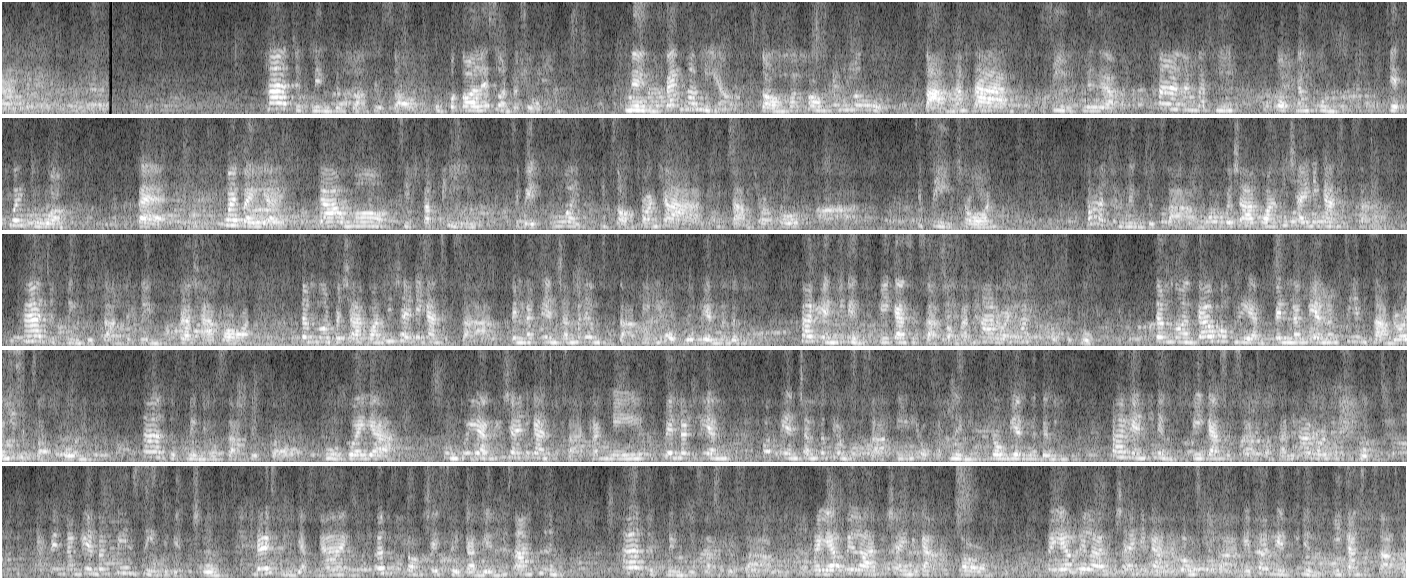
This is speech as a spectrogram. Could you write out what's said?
5.1.2.2 อุปกรณ์และส่วนผสม 1. แป้งข้าวเหนียว 2. ฟักทองครึ่งลูก 3. น้ำตาล 4. เกลือ 5. น้ำกะทิ 6. น้ำอุ่น 7. ถ้วยตวง 8. ถ้วยใบใหญ่ 9. หม้อ 10 ทัพพี 11 ถ้วย 12 ช้อนชา 13 ช้อนโต๊ะ14 ช้อน5.1.3 ประชากรที่ใช้ในการศึกษา 5.1.3.1 ประชากร จำนวนประชากรที่ใช้ในการศึกษา เป็นนักเรียนชั้นมัธยมศึกษาปีที่ 6 โรงเรียนเมืองกระบี่ภาคเรียนที่ 1 ปีการศึกษา 2566จำนวน 9 ห้องเรียน เป็นนักเรียนทั้งสิ้น 322 คน 5.1.3.2 กลุ่มตัวอย่าง กลุ่มตัวอย่างที่ใช้ในการศึกษาครั้งนี้ เป็นนักเรียนห้องเรียนชั้นมัธยมศึกษาปีที่6ทับ1โรงเรียนเมืองกระบี่ภาคเรียนที่ 1 ปีการศึกษา 2566 เป็นนักเรียนทั้งสิ้น 41 คน ได้สื่ออย่างง่าย ใช้สื่อการเรียนที่สร้างขึ้น 5.1.3.3 ระยะเวลาที่ใช้ในการทดลอง ระยะเวลาที่ใช้ในการทดลองศึกษาในภาคเรียนที่ 1 ปีการศึกษา 2566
